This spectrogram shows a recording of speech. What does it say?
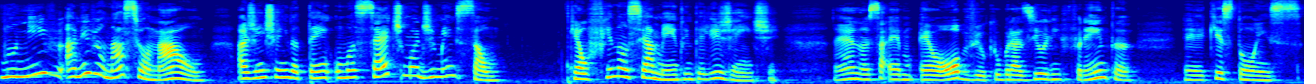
no nível, a nível nacional, a gente ainda tem uma sétima dimensão, que é o financiamento inteligente. Né? É, é óbvio que o Brasil enfrenta é, questões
